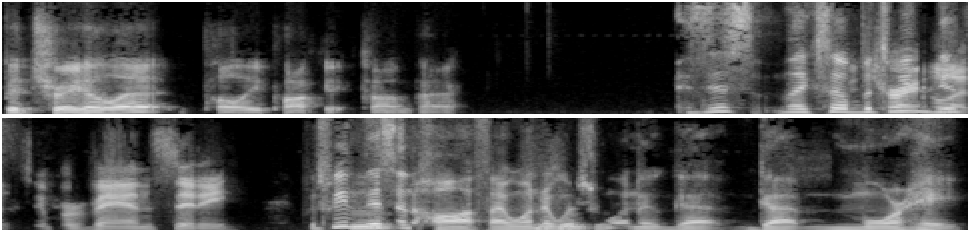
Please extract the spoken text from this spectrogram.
Betrayal at Polly Pocket Compact. Is this like so between this, Super Van City. between this Hmm. and Hoth? I wonder which one got got more hate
